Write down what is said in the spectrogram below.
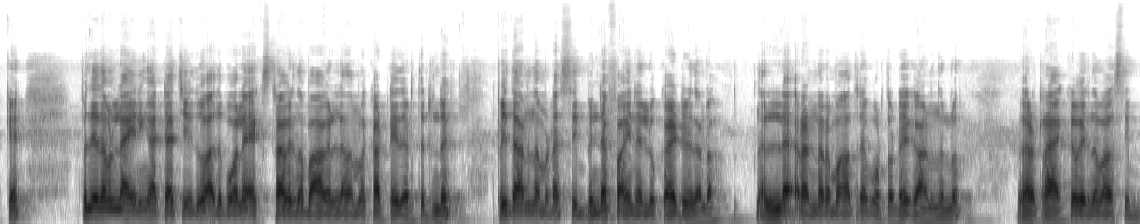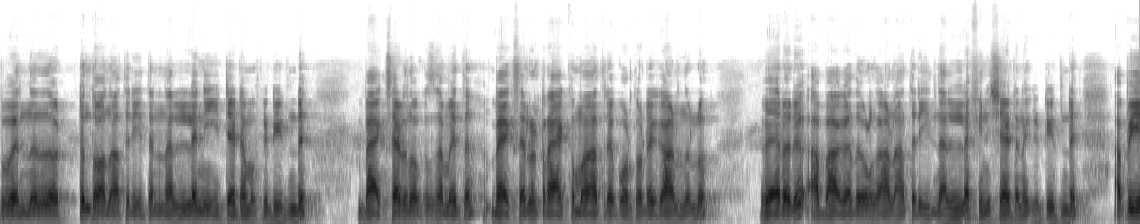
ഓക്കെ അപ്പോൾ ഇത് നമ്മൾ ലൈനിങ് അറ്റാച്ച് ചെയ്തു. അതുപോലെ എക്സ്ട്രാ വരുന്ന ഭാഗമെല്ലാം നമ്മൾ കട്ട് ചെയ്തെടുത്തിട്ടുണ്ട്. അപ്പോൾ ഇതാണ് നമ്മുടെ സിബിന്റെ ഫൈനൽ ലുക്കായിട്ട് വരുന്നുണ്ടോ നല്ല റണ്ണർ മാത്രമേ പുറത്തോട്ടേക്ക് കാണുന്നുള്ളൂ. വേറെ ട്രാക്ക് വരുന്ന ഭാഗം സിബ് വരുന്നത് ഒട്ടും തോന്നാത്ത രീതിയിൽ തന്നെ നല്ല നീറ്റായിട്ട് നമുക്ക് കിട്ടിയിട്ടുണ്ട്. ബാക്ക് സൈഡ് നോക്കുന്ന സമയത്ത് ബാക്ക് സൈഡിൽ ട്രാക്ക് മാത്രമേ പുറത്തോട്ടേക്ക് കാണുന്നുള്ളൂ. വേറൊരു അപാകതകളും കാണാത്ത രീതിയിൽ നല്ല ഫിനിഷ് ആയിട്ട് തന്നെ കിട്ടിയിട്ടുണ്ട്. അപ്പോൾ ഈ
